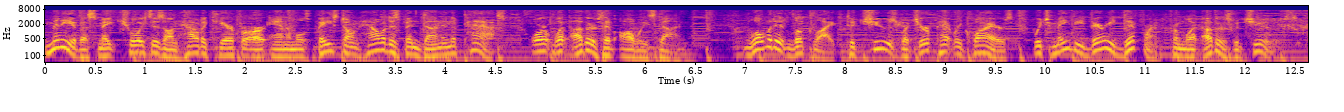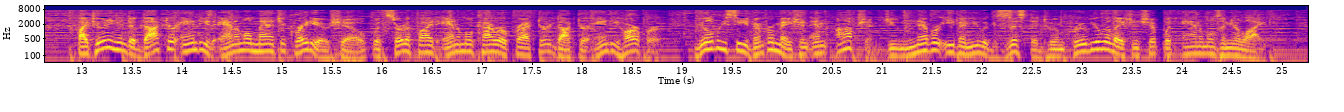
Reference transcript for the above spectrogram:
Many of us make choices on how to care for our animals based on how it has been done in the past or what others have always done. What would it look like to choose what your pet requires, which may be very different from what others would choose? By tuning into Dr. Andy's Animal Magic radio show with certified animal chiropractor Dr. Andy Harper, you'll receive information and options you never even knew existed to improve your relationship with animals in your life.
